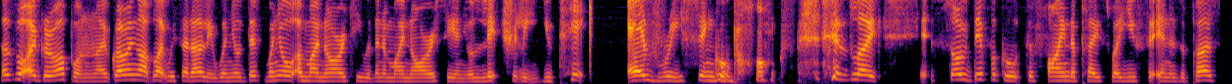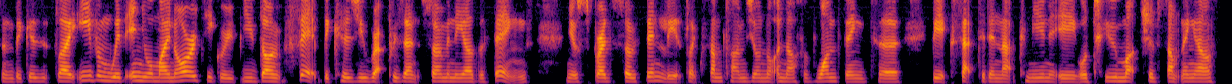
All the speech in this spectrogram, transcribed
that's what I grew up on. And like growing up, like we said earlier, when you're diff- when you're a minority within a minority, and you're literally you tick every single box. Is like it's so difficult to find a place where you fit in as a person because it's like even within your minority group you don't fit because you represent so many other things. And you're spread so thinly. It's like sometimes you're not enough of one thing to be accepted in that community or too much of something else.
